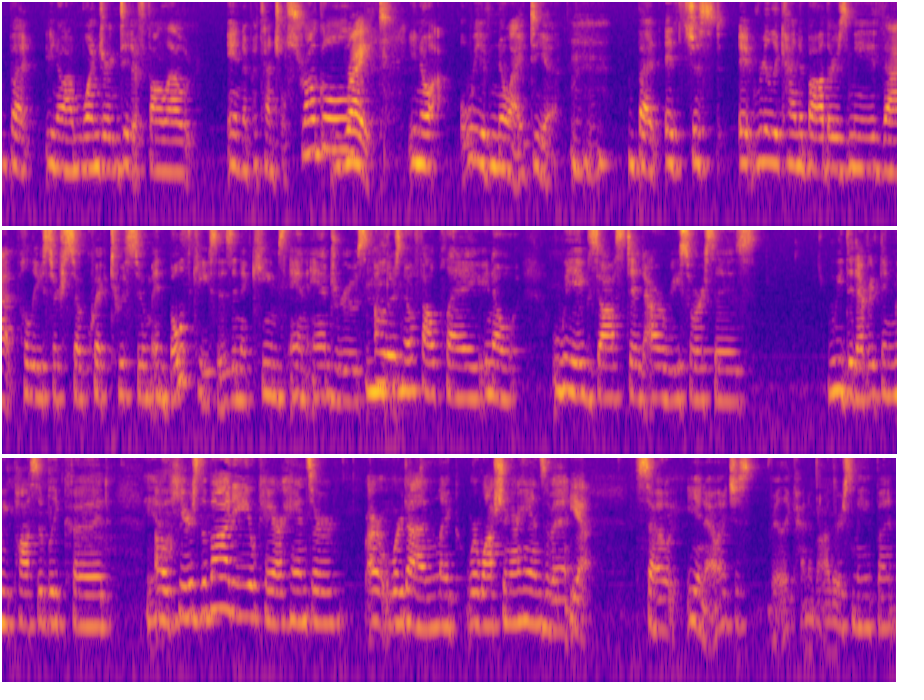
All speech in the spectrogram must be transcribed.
But, you know, I'm wondering did it fall out in a potential struggle? Right. You know, we have no idea. hmm But it's just, it really kind of bothers me that police are so quick to assume in both cases, in Akeem's and Andrew's, Mhm. oh, there's no foul play. You know, we exhausted our resources. We did everything we possibly could. Yeah. Oh, here's the body. Okay, our hands are, are, we're done. Like, we're washing our hands of it. Yeah. So, you know, it just really kind of bothers me. But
